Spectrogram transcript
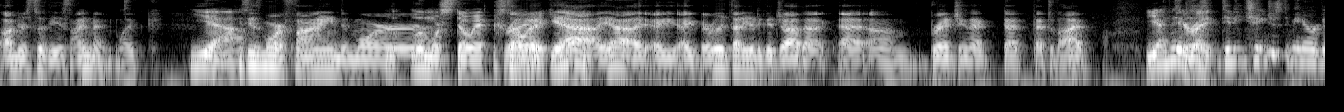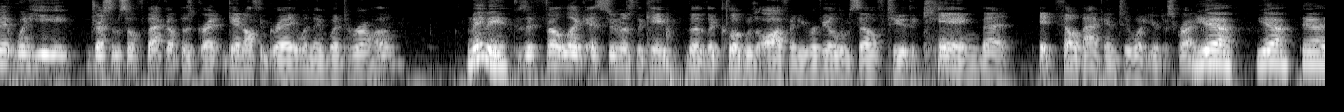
understood the assignment. Like Yeah. he seems more refined and more a little more stoic. stoic. right? Yeah, yeah. I, I, I really thought he did a good job at, at um, branching that, that, that divide. Yeah, I think did you're he, right. Did he change his demeanor a bit when he dressed himself back up as Gra- off the Grey when they went to Rohan? Maybe. Because it felt like as soon as the cape, the, the cloak was off, and he revealed himself to the king, that it fell back into what you're describing. Yeah, yeah, yeah. I,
